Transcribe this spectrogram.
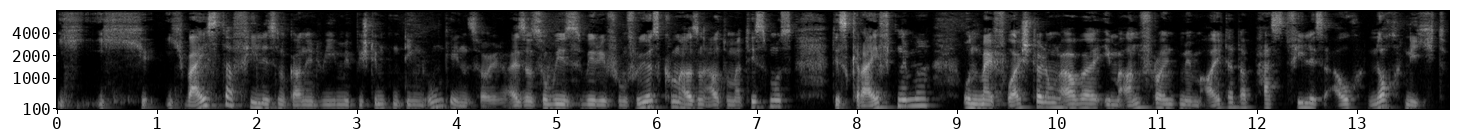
ich, ich, ich weiß da vieles noch gar nicht, wie ich mit bestimmten Dingen umgehen soll. Also so wie es, wie ich vom Frühjahrs komme, aus dem Automatismus, das greift nicht mehr. Und meine Vorstellung aber im Anfreunden mit dem Alter, da passt vieles auch noch nicht.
